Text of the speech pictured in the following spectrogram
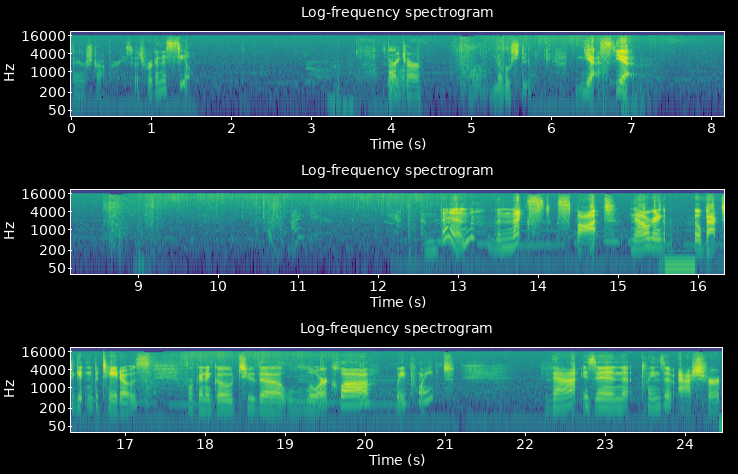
their strawberries, which we're going to steal. Sorry, Borrow. Char. Borrow, never steal. Yes, yeah. And then the next spot, now we're going to go back to getting potatoes. We're going to go to the Loreclaw waypoint. That is in Plains of Ashford.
